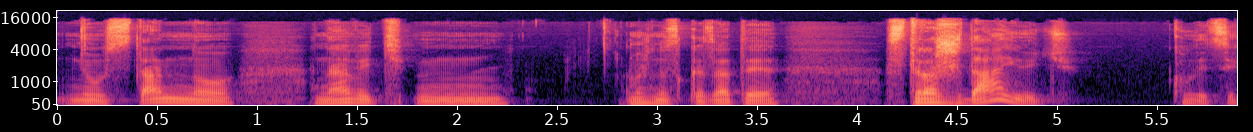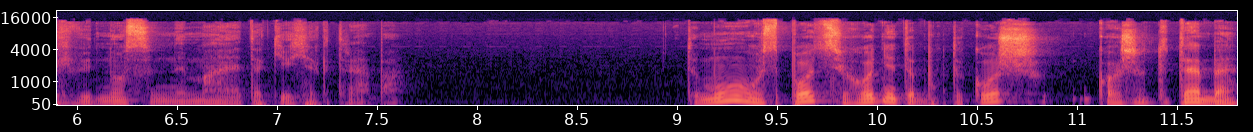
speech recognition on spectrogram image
неустанно навіть, можна сказати, страждають, коли цих відносин немає таких, як треба. Тому Господь сьогодні також каже до тебе:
